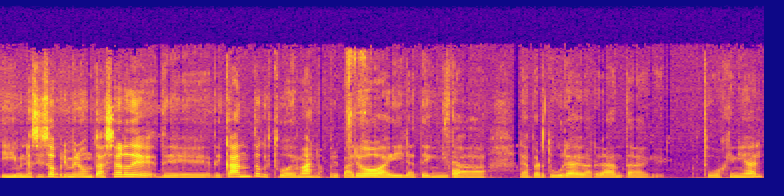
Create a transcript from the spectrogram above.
Y nos hizo primero un taller de, de- de canto, que estuvo de más, nos preparó ahí la técnica, la apertura de garganta, que estuvo genial.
